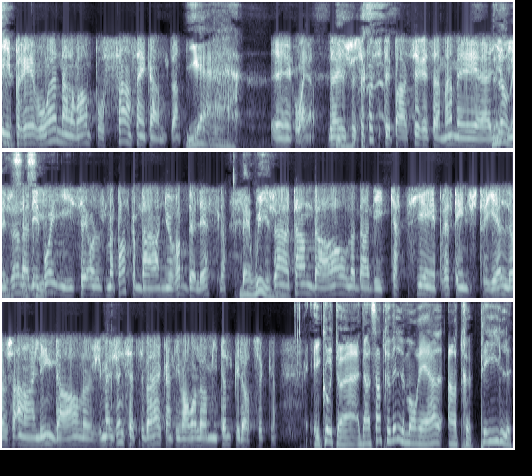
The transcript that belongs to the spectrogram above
ils prévoient d'en vendre pour 150 tonnes. Yeah! Incroyable. Ben, je sais pas si c'était passé récemment, mais euh, il y a des gens, là, des fois, je me pense comme dans en Europe de l'Est, là. Ben oui. Les gens attendent dehors, là, dans des quartiers presque industriels, là, en ligne dehors, J'imagine cet hiver, quand ils vont avoir leur mitaine puis leur là. Écoute, euh, dans le centre-ville de Montréal, entre Peel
